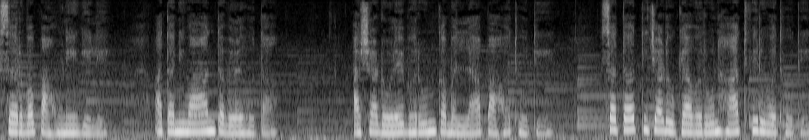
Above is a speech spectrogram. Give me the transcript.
सर्व पाहुणे गेले. आता निवांत वेळ होता. आशा डोळे भरून कमलला पाहत होती. सतत तिच्या डोक्यावरून हात फिरवत होते.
